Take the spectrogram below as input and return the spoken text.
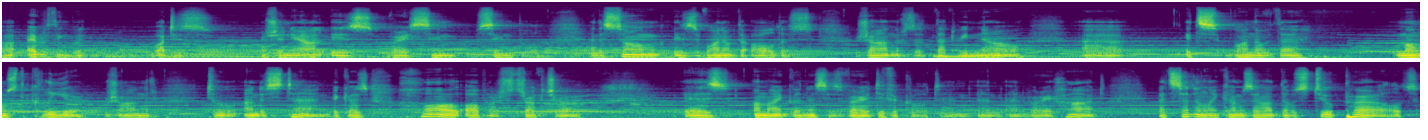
uh, everything with what is genial is very sim simple. And the song is one of the oldest genres that we know, uh, it's one of the most clear genre to understand because whole opera structure is, oh my goodness, is very difficult and, and, and very hard. But suddenly comes out those two pearls,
